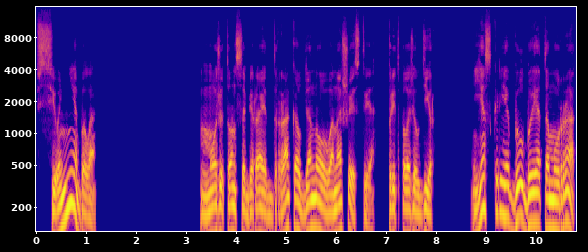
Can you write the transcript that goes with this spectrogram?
все не было. «Может, он собирает драков для нового нашествия», – предположил Дир. «Я скорее был бы этому рад.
